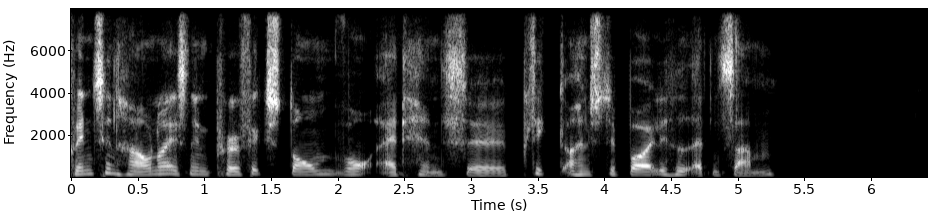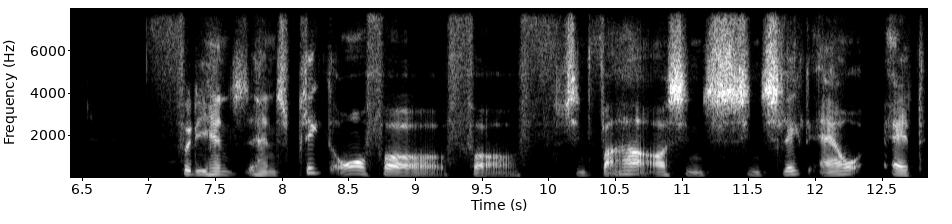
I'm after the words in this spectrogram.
Quentin havner i sådan en perfect storm, hvor at hans øh, pligt og hans tilbøjelighed er den samme. Fordi hans, hans pligt over for, for sin far og sin, sin slægt er jo at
